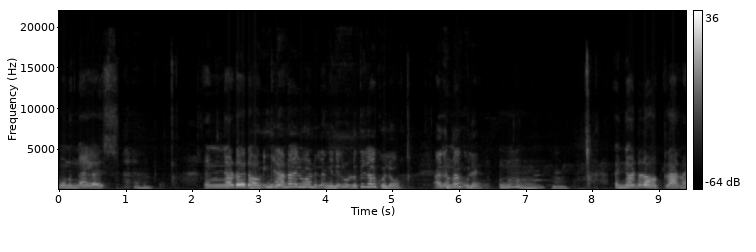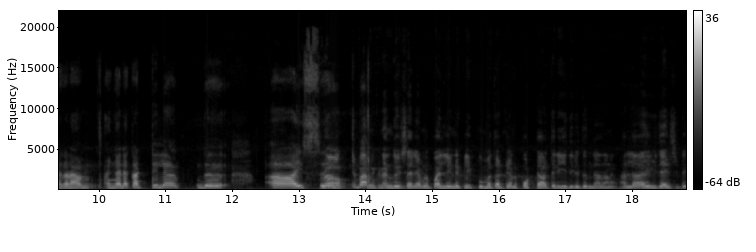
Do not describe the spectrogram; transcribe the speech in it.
മുണുങ്ങ എന്നോട് ഞാൻ ആയാലും വേണ്ടില്ല. ഉള്ളിക്ക് ചാക്കുമല്ലോ അകത്താക്കൂലേ. എന്നോട് ഡോക്ടർ അറിഞ്ഞേക്കണം ഇങ്ങനെ കട്ടിൽ ഇത് ഐസ് ഡോക്ടർ പറഞ്ഞിരിക്കണ എന്താ വെച്ചാൽ നമ്മൾ പല്ലിന്റെ ക്ലിപ്പുമ്പോ തട്ടിയാണ് പൊട്ടാത്ത രീതിയിൽ തിന്നാതാണ് അല്ലാതെ വിചാരിച്ചിട്ട്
